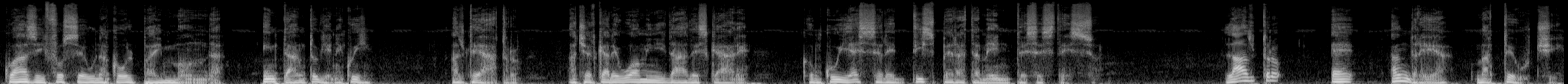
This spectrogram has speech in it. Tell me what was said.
quasi fosse una colpa immonda. Intanto viene qui, al teatro, a cercare uomini da adescare, con cui essere disperatamente se stesso. L'altro è Andrea Matteucci.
